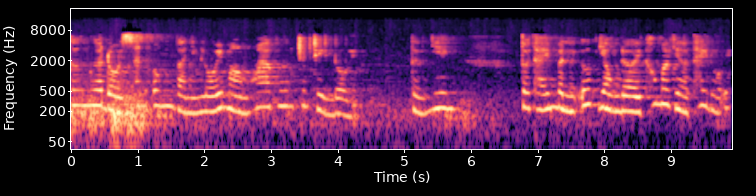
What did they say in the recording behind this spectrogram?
cơn mưa đồi xanh ung và những lối mòn hoa vương trên triền đồi. Tự nhiên, tôi thấy mình ước dòng đời không bao giờ thay đổi.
